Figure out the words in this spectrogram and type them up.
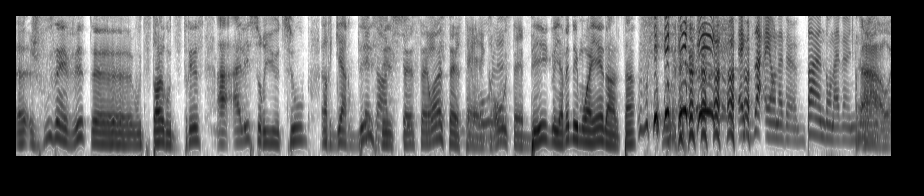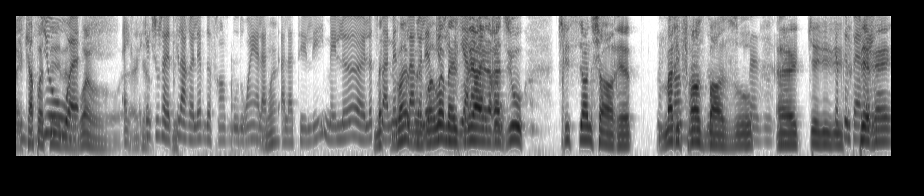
Euh, je vous invite, euh, auditeurs, auditrices, à aller sur YouTube, à regarder. C'était ouais, gros, c'était big. Il y avait des moyens dans le temps. Oui, exact. Et on avait un band, on avait un ah, ouais, capoté, euh, c'était quelque chose, j'avais pris la relève de France Baudouin à la, à la télé, mais là, là tu m'amènes sur la relève que j'ai pris à la radio. Christiane Charrette, Marie-France Bazot, euh, Perrin.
